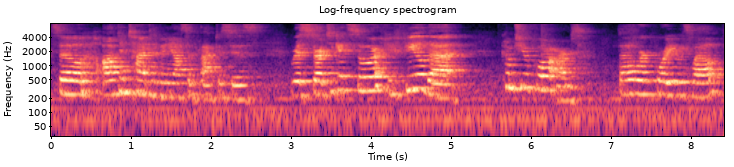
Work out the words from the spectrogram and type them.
So oftentimes in vinyasa practices, wrists start to get sore. If you feel that, come to your forearms. That'll work for you as well.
